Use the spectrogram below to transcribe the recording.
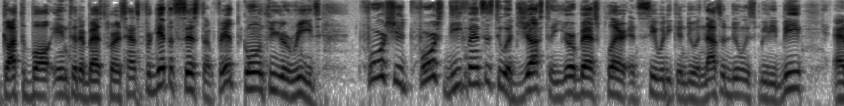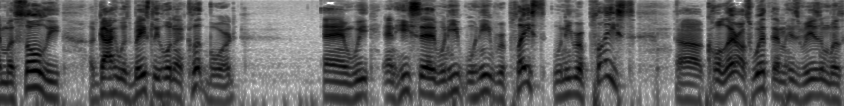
got the ball into their best players' hands. Forget the system. Forget going through your reads. Force your force defenses to adjust to your best player and see what he can do. And that's what doing with Speedy B and Masoli, a guy who was basically holding a clipboard and we and he said when he when he replaced when he replaced uh, Collaros with him, his reason was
